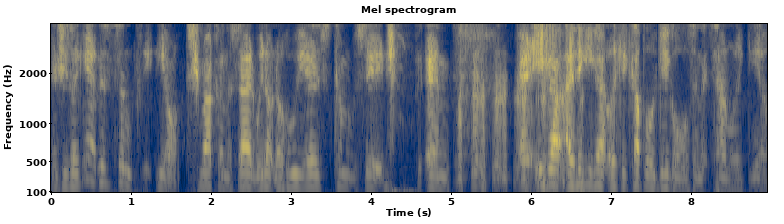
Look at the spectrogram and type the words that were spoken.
and she's like, yeah, this is some, you know, schmuck on the side. We don't know who he is. Come to the stage, and and he got, I think he got like a couple of giggles, and it sounded like, you know,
